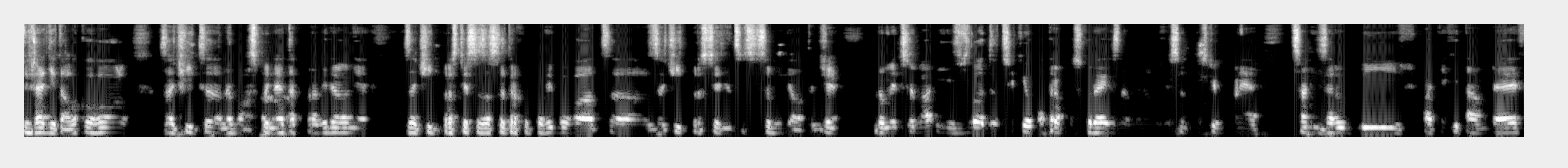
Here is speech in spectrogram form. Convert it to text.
vyřadit alkohol, začít, eh, nebo aspoň ne tak pravidelně, začít prostě se zase trochu pohybovat, eh, začít prostě něco se sebou dělat. Takže pro mě třeba i vzhled do třetího patra po schodech znamená, že jsem prostě úplně celý zarudlý, špatně chytám dech,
